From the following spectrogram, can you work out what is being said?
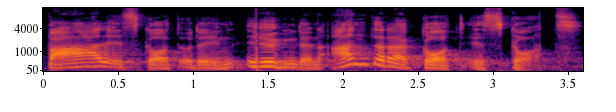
Baal ist Gott oder irgendein anderer Gott ist Gott.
